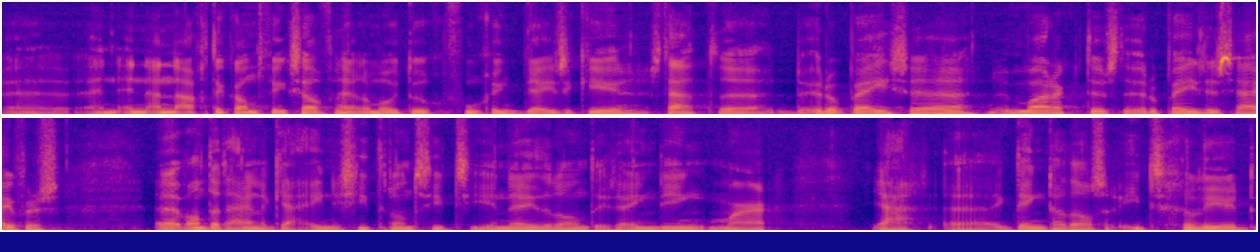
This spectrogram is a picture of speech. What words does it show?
eh, en, en aan de achterkant vind ik zelf een hele mooie toevoeging. Deze keer staat de Europese markt, dus de Europese cijfers. Want uiteindelijk, ja, energietransitie in Nederland is één ding, maar ja, ik denk dat als er iets geleerd,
